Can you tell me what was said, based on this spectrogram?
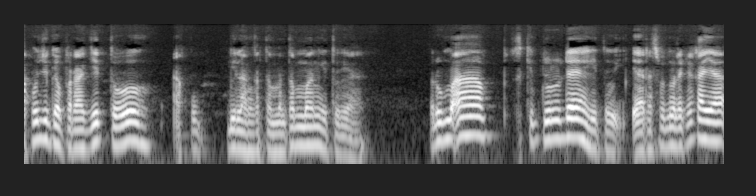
aku juga pernah gitu. Aku bilang ke teman-teman gitu ya rumah skip dulu deh gitu. Ya respon mereka kayak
